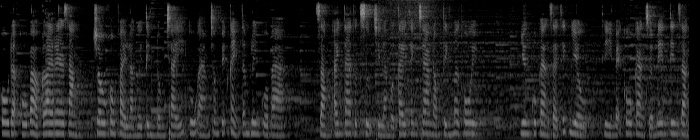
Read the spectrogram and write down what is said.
Cô đã cố bảo Claire rằng Joe không phải là người tình đồng cháy, u ám trong viễn cảnh tâm linh của bà. rằng anh ta thực sự chỉ là một tay thanh tra nóng tính mà thôi. Nhưng cô càng giải thích nhiều thì mẹ cô càng trở nên tin rằng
